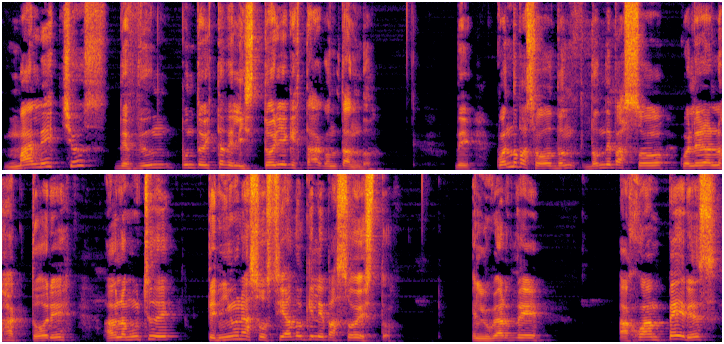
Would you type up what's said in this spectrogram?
mal hechos desde un punto de vista de la historia que estaba contando. De cuándo pasó, dónde, pasó, cuáles eran los actores. Habla mucho de, tenía un asociado que le pasó esto. En lugar de, a Juan Pérez,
